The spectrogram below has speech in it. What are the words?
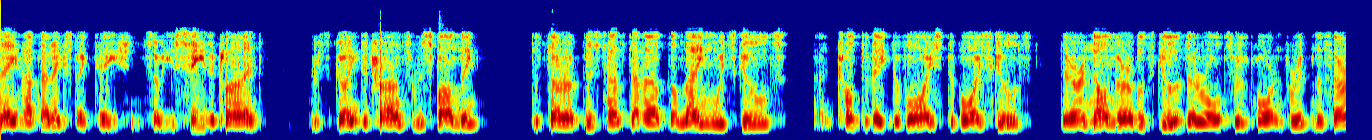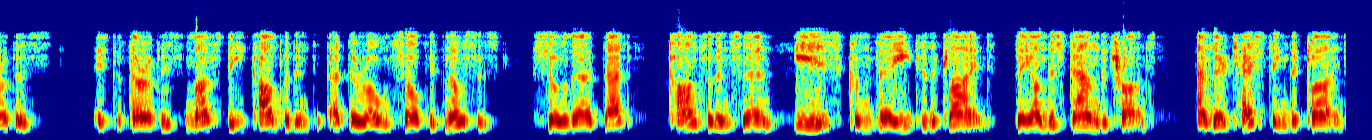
they have that expectation. So you see the client going to trance, responding. The therapist has to have the language skills and cultivate the voice, the voice skills. There are nonverbal skills that are also important for hypnotherapists. If the therapist must be competent at their own self-hypnosis so that that confidence then is conveyed to the client. They understand the trance and they're testing the client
